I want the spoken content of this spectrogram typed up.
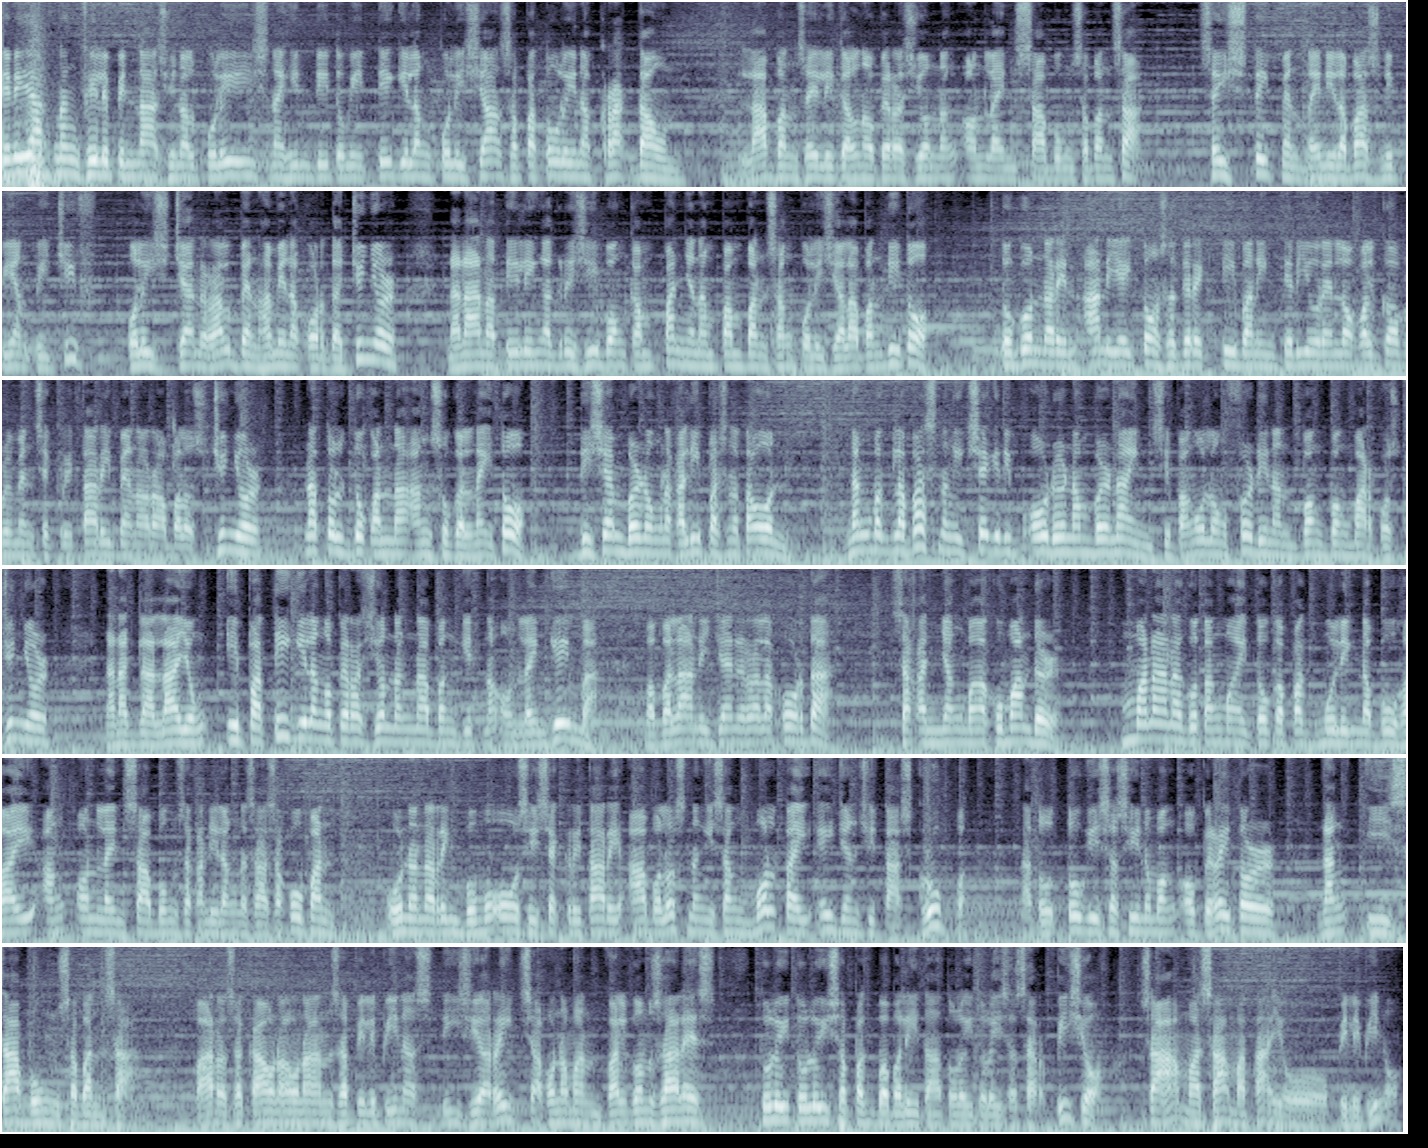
Tiniyak ng Philippine National Police na hindi tumitigil ang pulisya sa patuloy na crackdown laban sa illegal na operasyon ng online sabong sa bansa. Sa statement na inilabas ni PNP Chief Police General Benjamin Acorda Jr., nananatiling agresibo ang kampanya ng pambansang pulisya laban dito. Tugon na rin aniya ito sa direktiba ng Interior and Local Government Secretary Ben Arabalos Jr. na tuldukan na ang sugal na ito. December nung nakalipas na taon, nang maglabas ng Executive Order No. 9 si Pangulong Ferdinand Bongbong Marcos Jr. na naglalayong ipatigil ang operasyon ng nabanggit na online game. Babala ni General Acorda sa kanyang mga commander. Mananagot ang mga ito kapag muling nabuhay ang online sabong sa kanilang nasasakupan. Una na ring bumuo si Secretary Abalos ng isang multi-agency task group na tutugi sa sinumang operator ng isabong sa bansa. Para sa kauna-unahan sa Pilipinas, DZRH, ako naman Val Gonzales, tuloy-tuloy sa pagbabalita, tuloy-tuloy sa serbisyo. Sama-sama tayo, Pilipino.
